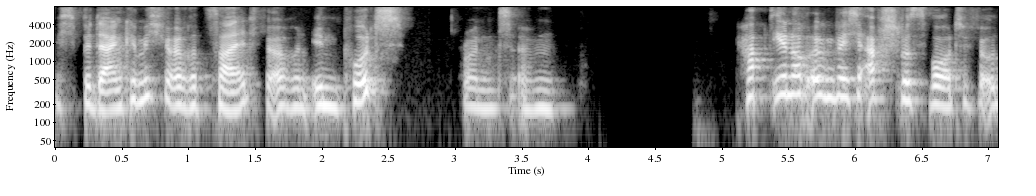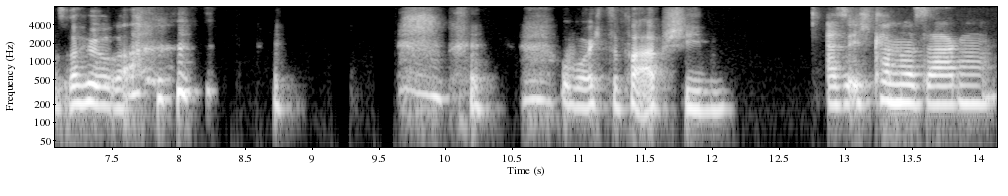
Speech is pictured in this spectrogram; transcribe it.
ich bedanke mich für eure Zeit, für euren Input und ähm, habt ihr noch irgendwelche Abschlussworte für unsere Hörer? um euch zu verabschieden? Also ich kann nur sagen,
